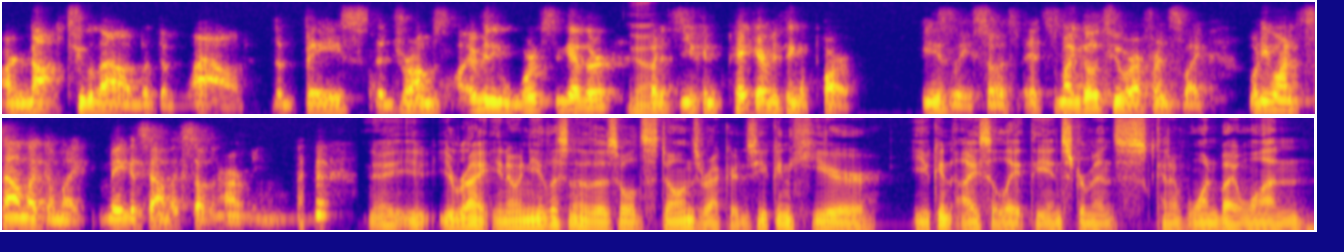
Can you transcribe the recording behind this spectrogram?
are not too loud, but they're loud. the bass, the drums, everything works together. Yeah. But it's you can pick everything apart easily. So it's it's my go-to reference. Like, what do you want it to sound like? I'm like, make it sound like Southern Harmony. yeah, you're right. You know, when you listen to those old Stones records, you can hear, you can isolate the instruments kind of one by one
